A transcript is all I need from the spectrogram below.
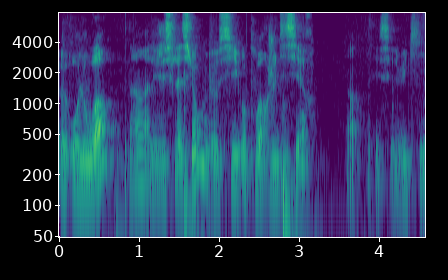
aux lois, hein, à la législation, mais aussi au pouvoir judiciaire. Hein, et c'est lui qui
